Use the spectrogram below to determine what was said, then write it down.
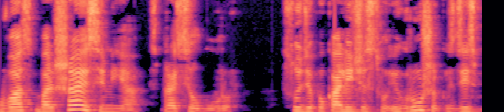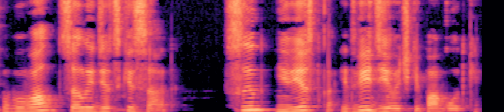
У вас большая семья? спросил Гуров. Судя по количеству игрушек, здесь побывал целый детский сад. Сын, невестка и две девочки-погодки,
